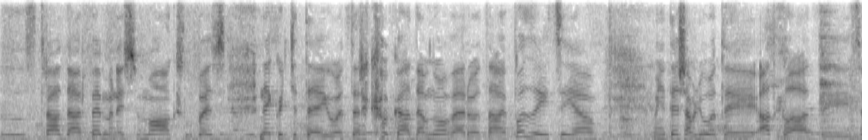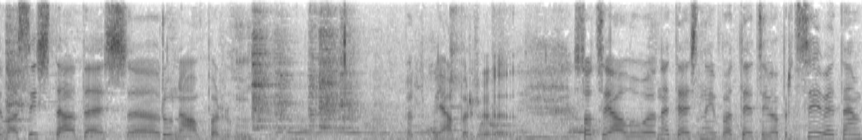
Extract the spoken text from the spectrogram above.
uh, strādā ar feminismu mākslu, bez nekuķetējot ar kaut kādām novērotāju pozīcijām. Viņa tiešām ļoti atklāti savā izstādēs uh, runā par, par, jā, par uh, sociālo netaisnību attiecībā pret sievietēm.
